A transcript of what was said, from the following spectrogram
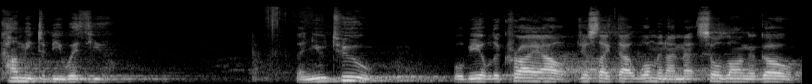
coming to be with you. Then you too will be able to cry out, just like that woman I met so long ago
